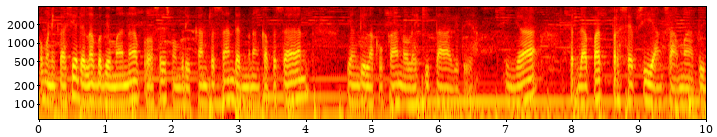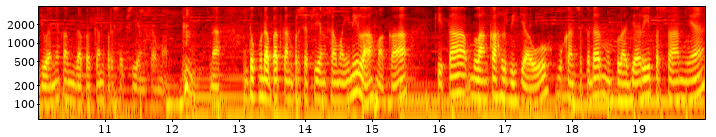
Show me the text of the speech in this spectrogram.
komunikasi adalah bagaimana proses memberikan pesan dan menangkap pesan yang dilakukan oleh kita gitu ya. Sehingga terdapat persepsi yang sama. Tujuannya kan mendapatkan persepsi yang sama. Nah untuk mendapatkan persepsi yang sama inilah maka kita melangkah lebih jauh bukan sekedar mempelajari pesannya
